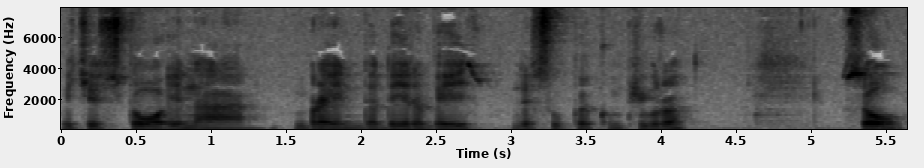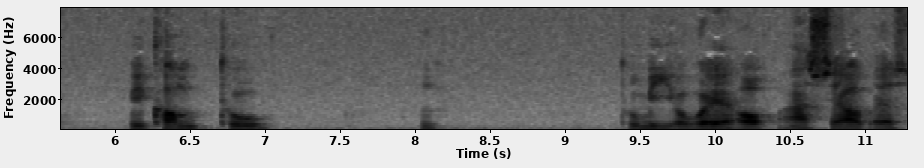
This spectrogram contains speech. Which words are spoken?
which is stored in our brain the database the supercomputer. So we come to to be aware of ourselves as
